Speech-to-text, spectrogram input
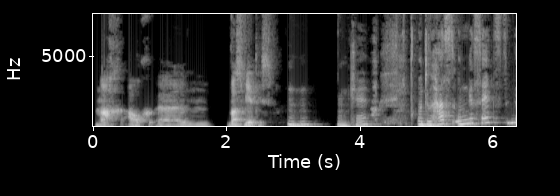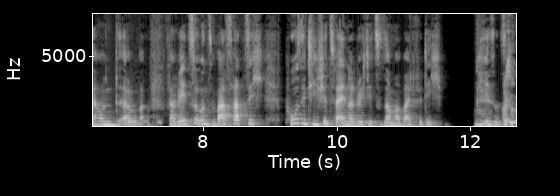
mache, auch ähm, was wert ist. Mhm. Okay. Und du hast umgesetzt und äh, verrätst du uns, was hat sich positiv jetzt verändert durch die Zusammenarbeit für dich? Wie ist es? Also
